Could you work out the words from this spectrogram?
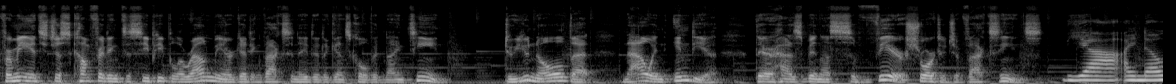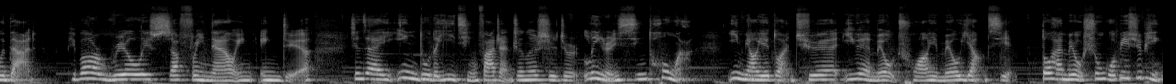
For me, it's just comforting to see people around me are getting vaccinated against COVID 19. Do you know that now in India, there has been a severe shortage of vaccines? Yeah, I know that. People are really suffering now in India. 现在印度的疫情发展真的是就是令人心痛啊！疫苗也短缺，医院也没有床，也没有氧气，都还没有生活必需品。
